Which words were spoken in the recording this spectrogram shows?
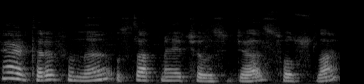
Her tarafını ıslatmaya çalışacağız sosla.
